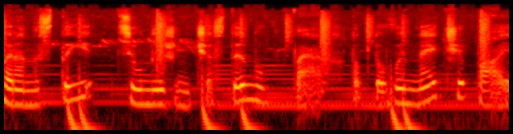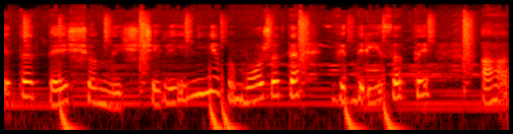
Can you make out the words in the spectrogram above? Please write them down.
перенести цю нижню частину вверх. Тобто ви не чіпаєте те, що нижче лінії, ви можете відрізати а,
